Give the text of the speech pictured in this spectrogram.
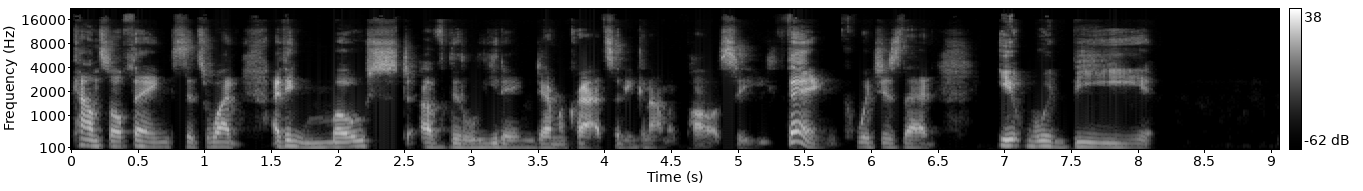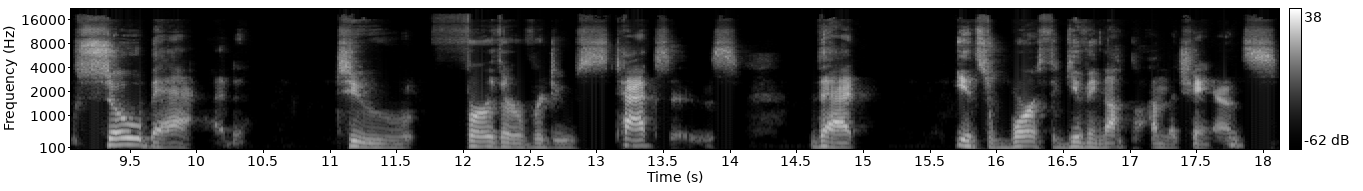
Council thinks. It's what I think most of the leading Democrats in economic policy think, which is that it would be so bad to further reduce taxes that it's worth giving up on the chance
